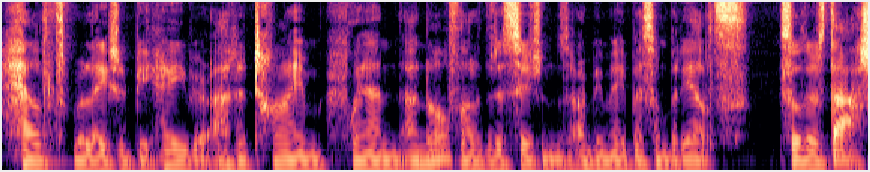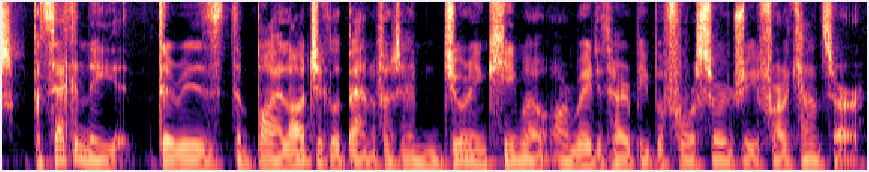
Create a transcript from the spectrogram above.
health related behavior at a time when an awful lot of the decisions are being made by somebody else. So there's that. But secondly, there is the biological benefit. Mean, during chemo or radiotherapy before surgery for a cancer,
